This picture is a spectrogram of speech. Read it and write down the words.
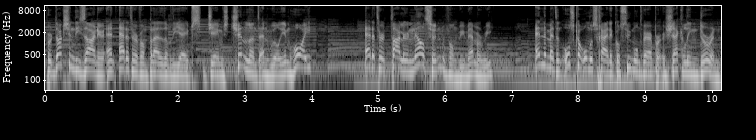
production designer en editor van Planet of the Apes James Chinland en William Hoy, editor Tyler Nelson van Rememory en de met een Oscar onderscheiden kostuumontwerper Jacqueline Duran,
